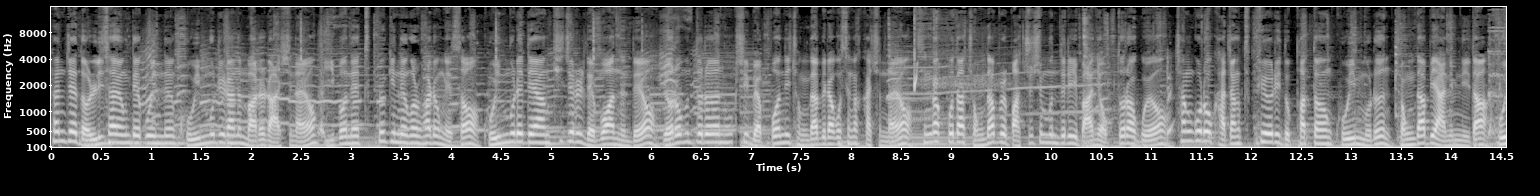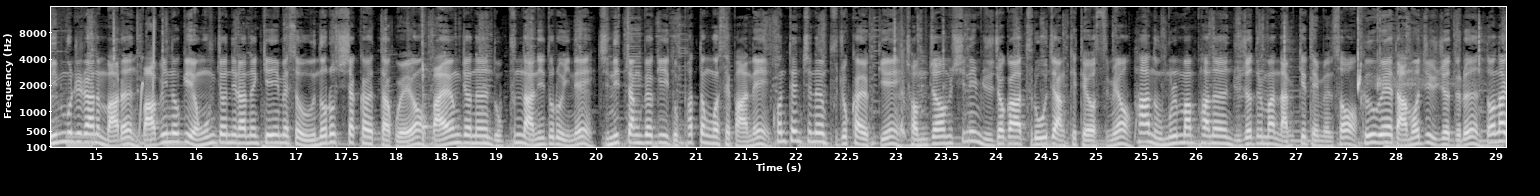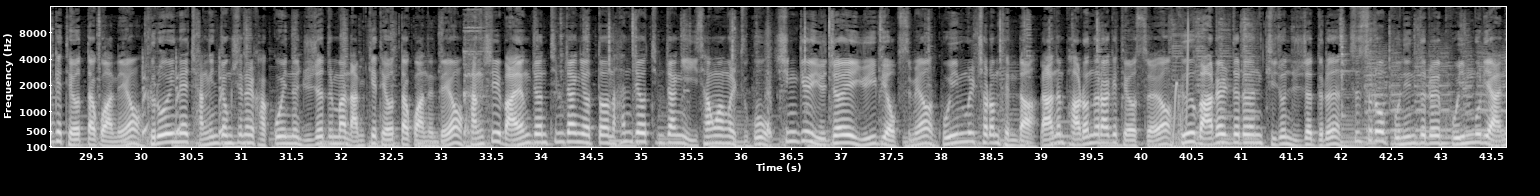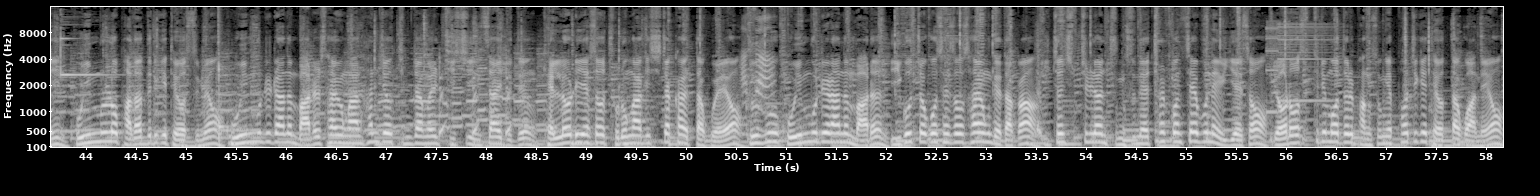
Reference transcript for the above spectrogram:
현재 널리 사용되고 있는 고인물이라는 말을 아시나요? 이번에 투표 기능을 활용해서 고인물에 대한 퀴즈를 내보았는데요. 여러분들은 혹시 몇 번이 정답이라고 생각하셨나요? 생각보다 정답을 맞추신 분들이 많이 없더라고요. 참고로 가장 투표율이 높았던 고인물은 정답이 아닙니다. 고인물이라는 말은 마비노기 영웅전이라는 게임에서 은어로 시작하였다고 해요. 마영전은 높은 난이도로 인해 진입 장벽이 높았던 것에 반해 컨텐츠는 부족하였기에 점점 신입 유저가 들어오지 않게 되었으며 한 우물만 파는 유저들만 남게 되면서 그 외 나머지 유저들은 떠나게 되었다고 하네요. 있는데요. 그로 인해 장인 정신을 갖고 있는 유저들만 남게 되었다고 하는데요. 당시 마영전 팀장이었던 한재호 팀장이 이 상황을 두고 신규 유저의 유입이 없으면 고인물처럼 된다 라는 발언을 하게 되었어요. 그 말을 들은 기존 유저들은 스스로 본인들을 고인물이 아닌 고인물로 받아들이게 되었으며 고인물이라는 말을 사용한 한재호 팀장을 DC 인사이드 등 갤러리에서 조롱하기 시작하였다고 해요. 그 후 고인물이라는 말은 이곳저곳에서 사용되다가 2017년 중순에 철권 Seven에 의해서 여러 스트리머들 방송에 퍼지게 되었다고 하네요.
